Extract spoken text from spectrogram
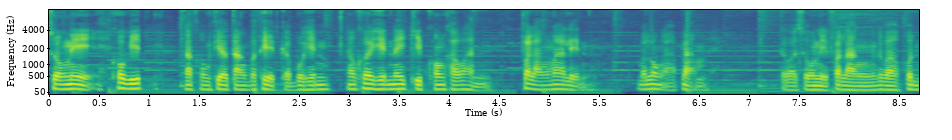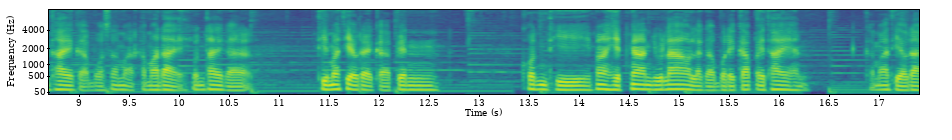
ช่วงนี้โควิดนักท่องเที่ยวต่างประเทศกับโบเห็นเราเคยเห็นในคลิปของเขาหันฝรั่งมาเล่นมาลงอาบน้ำแต่ว่าช่วงนี้ฝรั่งหรือว่าคนไทยกับบ่สามารถเข้ามาได้ คนไทยกับที่มาเที่ยวได้ก็เป็นคนที่มาเฮ็ดงานอยู่ลาวแล้วก็บ่ได้กลับไปไทยหันก็มาเที่ยวได้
